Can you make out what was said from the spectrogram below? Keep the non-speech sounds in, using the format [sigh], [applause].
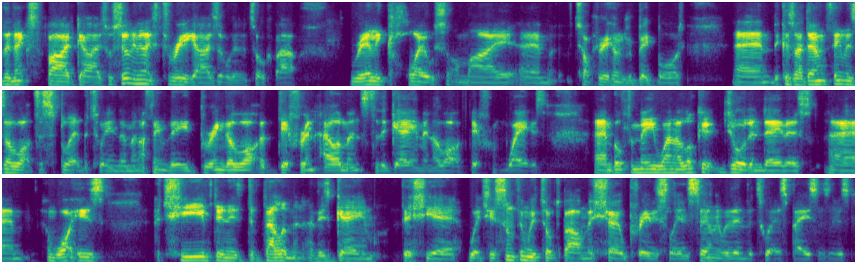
the next five guys, well, certainly the next three guys that we're going to talk about, really close on my um, top 300 big board. Um, because I don't think there's a lot to split between them. And I think they bring a lot of different elements to the game in a lot of different ways. Um, but for me, when I look at Jordan Davis um, and what he's achieved in his development of his game, this year, which is something we've talked about on the show previously, and certainly within the Twitter spaces, is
